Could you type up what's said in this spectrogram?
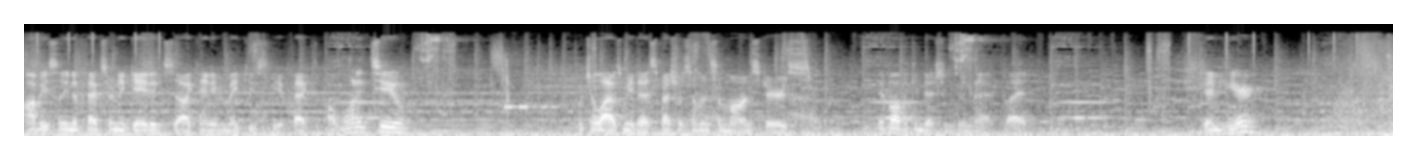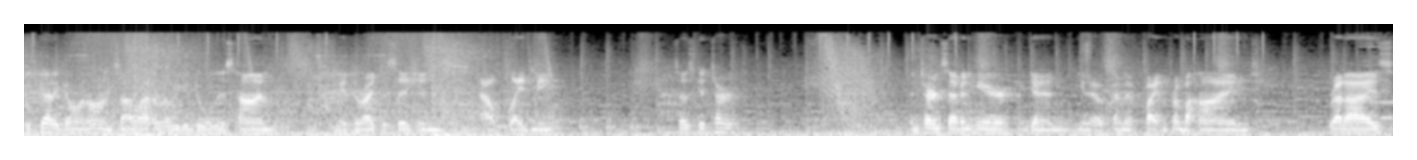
Obviously, the effects are negated, so I can't even make use of the effect if I wanted to, which allows me to special summon some monsters if all the conditions are met, but in here, we've got it going on. Sylo had a really good duel this time, made the right decisions, outplayed me, so it's a good turn. And turn 7 here, again, you know, kind of fighting from behind. Red Eyes,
